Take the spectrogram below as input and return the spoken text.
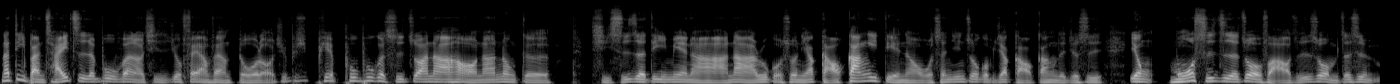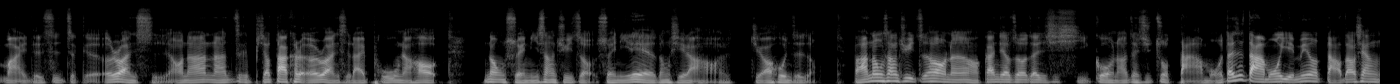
那地板材质的部分哦，其实就非常非常多了，就必须铺铺铺个瓷砖啊，哈，那弄个洗石子地面啊。那如果说你要搞钢一点哦，我曾经做过比较搞钢的，就是用磨石子的做法哦，只是说我们这次买的是这个鹅卵石，然后拿拿这个比较大颗的鹅卵石来铺，然后弄水泥上去走，水泥类的东西啦，哈，就要混这种。把它弄上去之后呢，干掉之后再去洗过，然后再去做打磨。但是打磨也没有打到像，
